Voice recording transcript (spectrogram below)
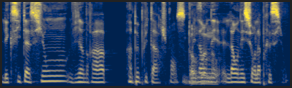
L'excitation viendra un peu plus tard, je pense. Mais là on, est, là, on est sur la pression.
